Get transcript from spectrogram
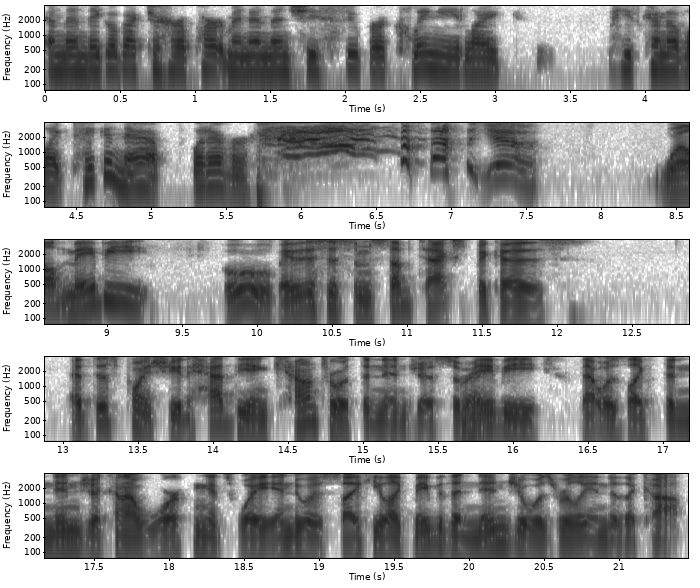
And then they go back to her apartment, and then she's super clingy. Like he's kind of like take a nap, whatever. yeah. Well, maybe, ooh, maybe this is some subtext because at this point she had had the encounter with the ninja. So Right. maybe that was like the ninja kind of working its way into his psyche. Like maybe the ninja was really into the cop.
